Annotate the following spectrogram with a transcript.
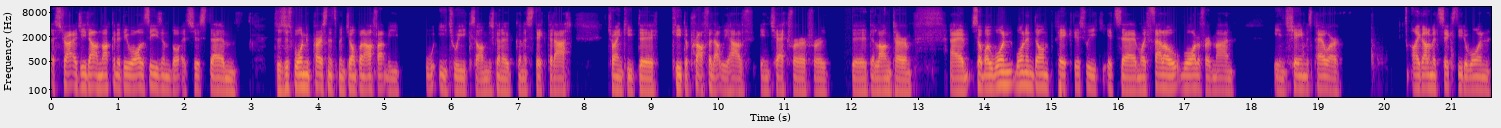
a strategy that I'm not going to do all the season, but it's just um, there's just one person that's been jumping off at me each week, so I'm just gonna gonna stick to that. Try and keep the keep the profit that we have in check for for the the long term. Um, so my one one and done pick this week, it's uh, my fellow Waterford man in Seamus Power. I got him at 60 to 1.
